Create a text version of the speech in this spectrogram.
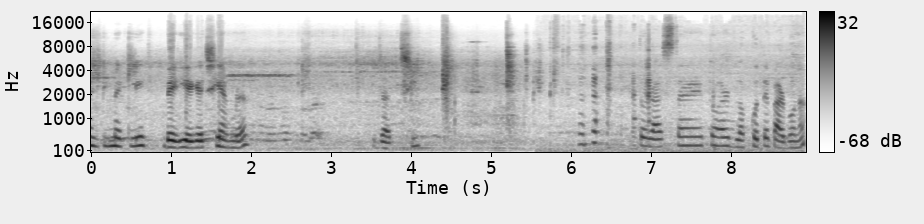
আলটিমেটলি বেরিয়ে গেছি আমরা। যাচ্ছি। তো রাস্তায় তো আর ব্লক করতে পারব না।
